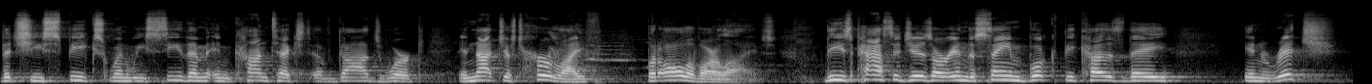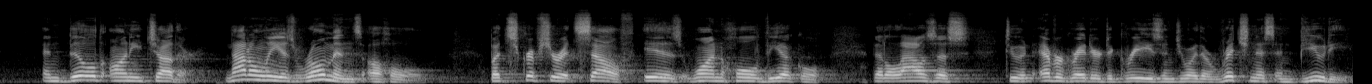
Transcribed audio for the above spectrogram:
that she speaks when we see them in context of God's work in not just her life, but all of our lives. These passages are in the same book because they enrich and build on each other. Not only is Romans a whole, but Scripture itself is one whole vehicle that allows us to, in ever greater degrees, enjoy the richness and beauty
